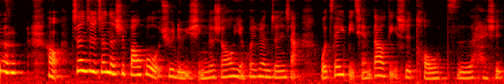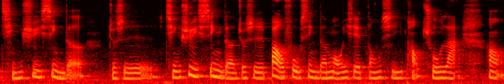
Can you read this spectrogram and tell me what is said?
好，甚至真的是包括我去旅行的时候，也会认真想，我这一笔钱到底是投资还是情绪性的。就是情绪性的，就是报复性的某一些东西跑出来，哦，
